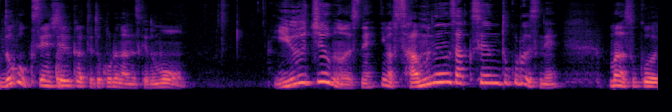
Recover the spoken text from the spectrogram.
どこ苦戦してるかってところなんですけども YouTube のですね今サムネの作成のところですねまだそこ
